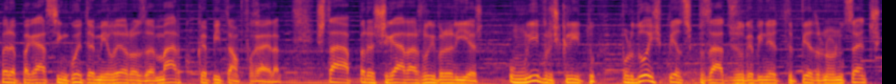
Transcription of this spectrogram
para pagar 50 mil euros a Marco Capitão Ferreira. Está para chegar às livrarias um livro escrito por dois pesos pesados do gabinete de Pedro Nuno Santos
